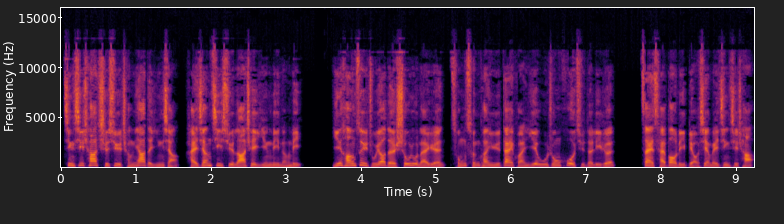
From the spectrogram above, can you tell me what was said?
净息差持续承压的影响还将继续拉扯盈利能力。银行最主要的收入来源从存款与贷款业务中获取的利润，在财报里表现为净息差。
